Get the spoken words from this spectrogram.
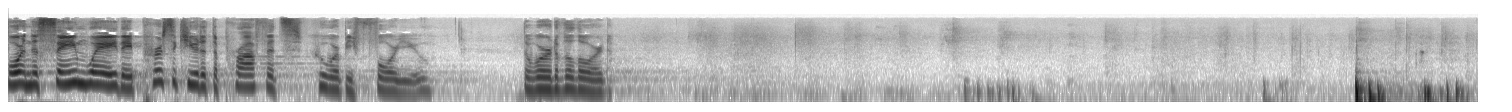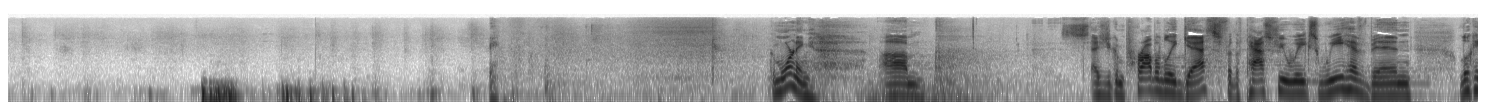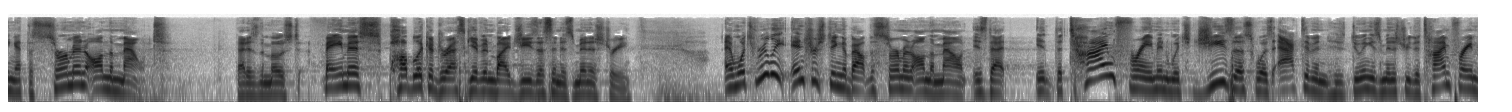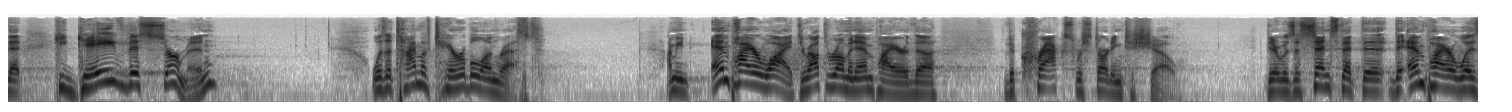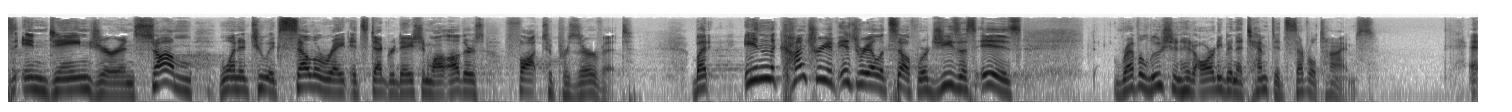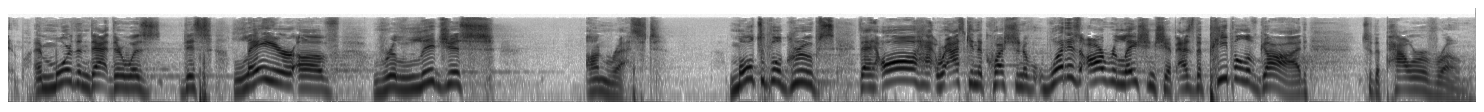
for in the same way they persecuted the prophets who were before you. The word of the Lord. Good morning. Um, as you can probably guess, for the past few weeks, we have been looking at the Sermon on the Mount. That is the most famous public address given by Jesus in his ministry. And what's really interesting about the Sermon on the Mount is that in the time frame in which Jesus was active in his doing his ministry, the time frame that he gave this sermon was a time of terrible unrest. I mean, empire wide, throughout the Roman Empire, the, the cracks were starting to show. There was a sense that the, the empire was in danger, and some wanted to accelerate its degradation while others fought to preserve it. But in the country of Israel itself, where Jesus is, revolution had already been attempted several times. And, and more than that, there was this layer of religious unrest multiple groups that all ha- were asking the question of what is our relationship as the people of God to the power of Rome?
